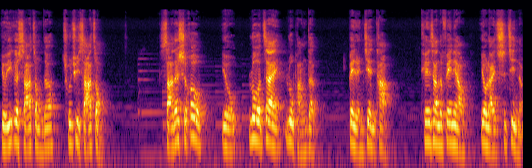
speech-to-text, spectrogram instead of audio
有一个撒种的出去撒种，撒的时候有落在路旁的，被人践踏，天上的飞鸟又来吃尽了；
